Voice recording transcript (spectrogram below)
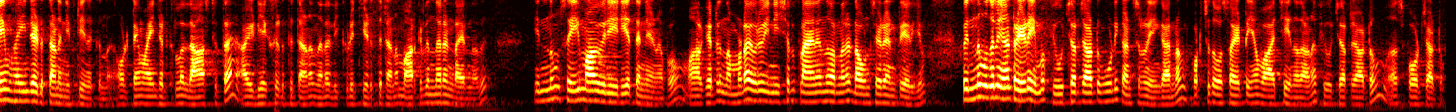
ടൈം ഹൈന്റെ അടുത്താണ് നിഫ്റ്റി നിൽക്കുന്നത്. ഓൾ ടൈം ഹൈന്റെ അടുത്തുള്ള ലാസ്റ്റത്തെ ഐ ഡി എക്സ് എടുത്തിട്ടാണ് നല്ല ലിക്വിഡിറ്റി എടുത്തിട്ടാണ് മാർക്കറ്റ് ഇന്നലെ ഉണ്ടായിരുന്നത്. ഇന്നും സെയിം ആ ഒരു ഏരിയ തന്നെയാണ്. അപ്പോൾ മാർക്കറ്റ് നമ്മുടെ ഒരു ഇനീഷ്യൽ പ്ലാൻ എന്ന് പറഞ്ഞാൽ ഡൗൺ സൈഡ് എൻട്രി ആയിരിക്കും. അപ്പോൾ ഇന്ന് മുതൽ ഞാൻ ട്രേഡ് ചെയ്യുമ്പോൾ ഫ്യൂച്ചർ ചാർട്ടും കൂടി കൺസിഡർ ചെയ്യും. കാരണം കുറച്ച് ദിവസമായിട്ട് ഞാൻ വാച്ച് ചെയ്യുന്നതാണ് ഫ്യൂച്ചർ ചാർട്ടും സ്പോട്ട് ചാർട്ടും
